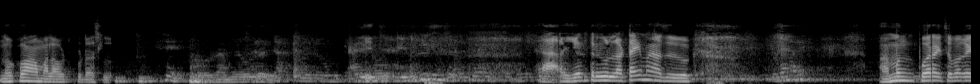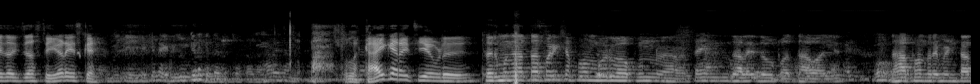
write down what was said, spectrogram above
नको आम्हाला आउटपुट असलो. यार इंटरव्ह्यूला टाइम आहे अजून. हा मग पोरायचं बघायचं जास्त येडायच काय? तुला काय करायचं एवढं? तर मग आता परीक्षा फॉर्म भरू आपण. टाइम झालाय जवळपास दहा वाजले. दहा पंधरा मिनिटात.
